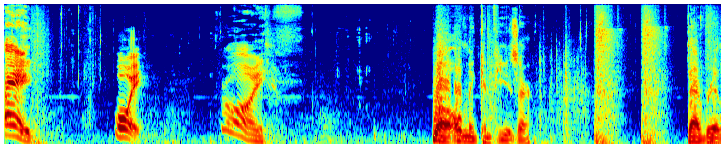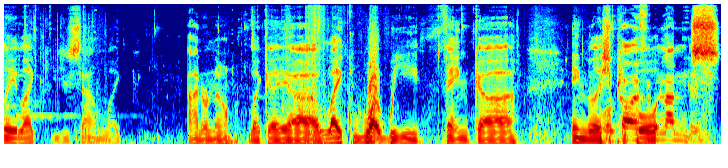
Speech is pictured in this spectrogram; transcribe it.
Hey, Oi! Roy. Well, only Confuser. That really like you sound like I don't know, like a uh, like what we think uh, English What guy people. from London? s-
